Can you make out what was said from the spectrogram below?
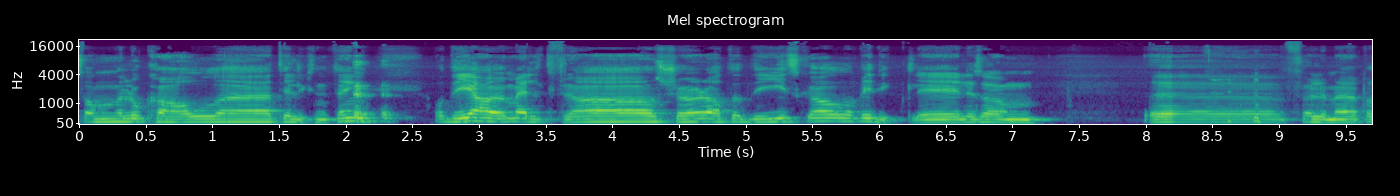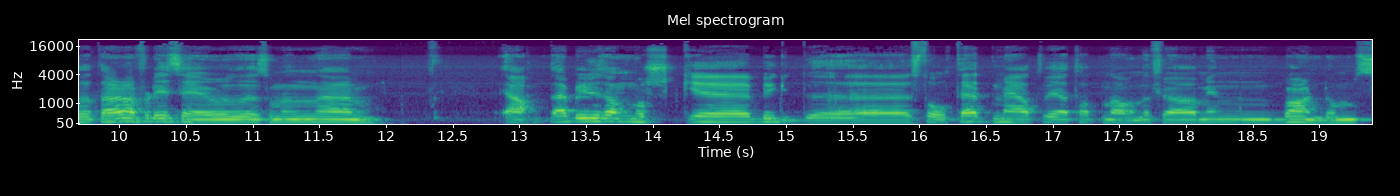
sånn lokal uh, tilknytning. Og de har jo meldt fra sjøl at de skal virkelig liksom uh, følge med på dette her, da, for de ser jo det som en uh, ja, det blir litt sånn norsk uh, bygdestolthet med at vi har tatt navnet fra min barndoms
